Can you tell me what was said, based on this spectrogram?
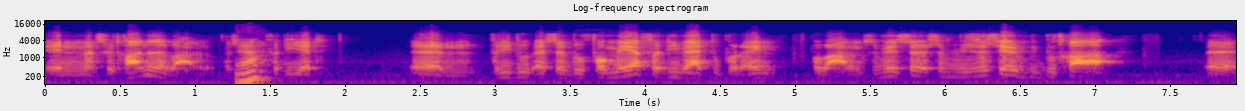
end man skal træde ned ad bakkerne. For, Ja. Fordi at øhm, fordi du, altså, du får mere for de watt, du putter ind på bakken. Så hvis, så, så, hvis så siger, at du træder øh,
